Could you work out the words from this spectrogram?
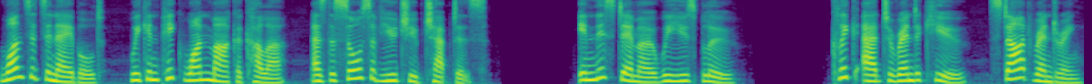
Once it's enabled, we can pick one marker color as the source of YouTube chapters. In this demo we use blue. Click Add to render queue, start rendering.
